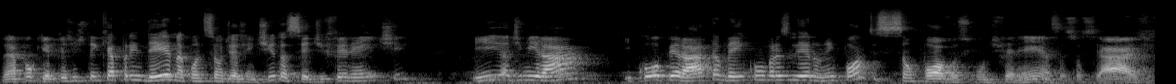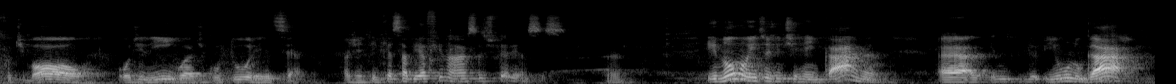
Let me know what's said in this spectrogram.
Né? Por quê? Porque a gente tem que aprender na condição de argentino a ser diferente e admirar e cooperar também com o brasileiro. Não importa se são povos com diferenças sociais, de futebol, ou de língua, de cultura e etc. A gente tem que saber afinar essas diferenças. Né? E normalmente a gente reencarna é, em um lugar,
